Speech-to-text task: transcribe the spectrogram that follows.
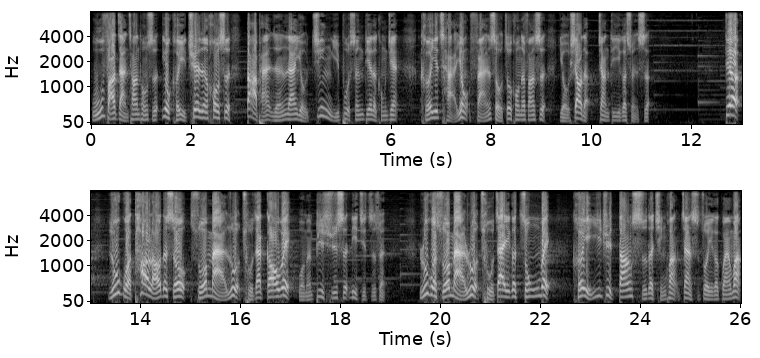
无法斩仓，同时又可以确认后市大盘仍然有进一步升跌的空间。可以采用反手做空的方式，有效的降低一个损失。第二，如果套牢的时候所买入处在高位，我们必须是立即止损；如果所买入处在一个中位，可以依据当时的情况暂时做一个观望，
